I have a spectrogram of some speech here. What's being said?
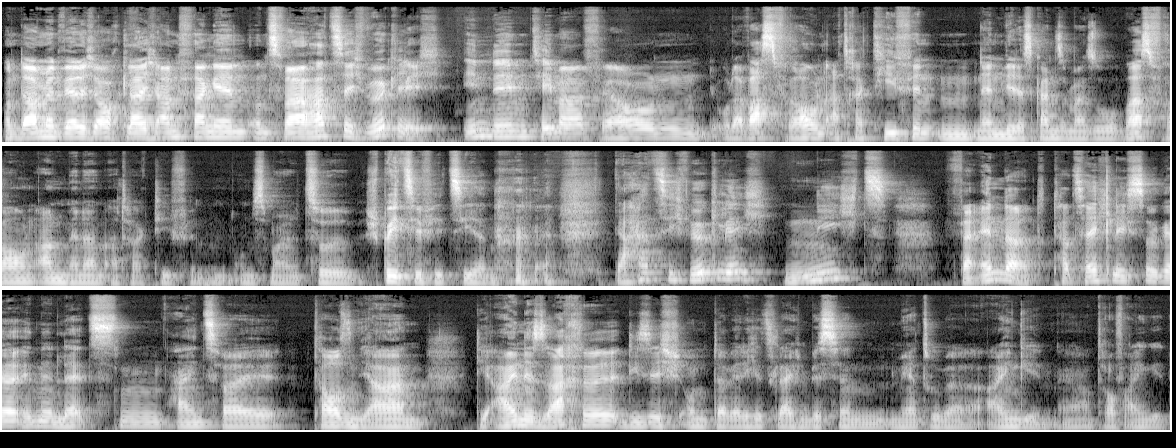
Und damit werde ich auch gleich anfangen. Und zwar hat sich wirklich in dem Thema Frauen oder was Frauen attraktiv finden, nennen wir das Ganze mal so, was Frauen an Männern attraktiv finden, um es mal zu spezifizieren. da hat sich wirklich nichts verändert. Tatsächlich sogar in den letzten ein, zwei tausend Jahren. Die eine Sache, die sich, und da werde ich jetzt gleich ein bisschen mehr drüber eingehen, ja, drauf eingehen.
